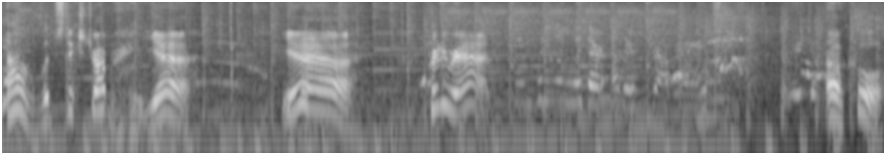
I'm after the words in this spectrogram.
Oh, lipstick strawberry. Yeah, yeah. Pretty rad. So I'm putting them with our other strawberries. Oh, cool.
